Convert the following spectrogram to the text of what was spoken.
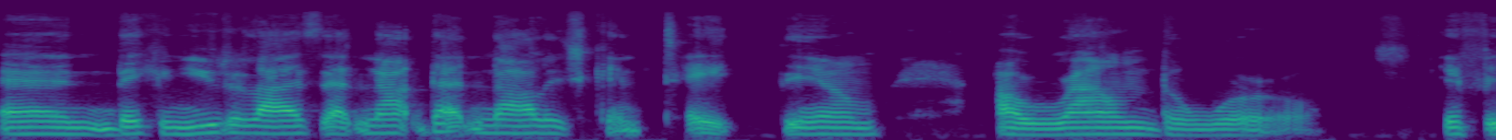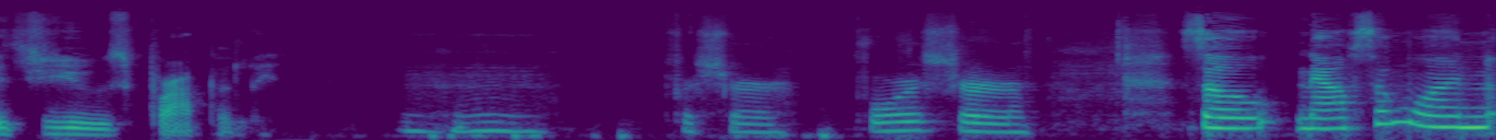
and they can utilize that. Not that knowledge can take them around the world if it's used properly. Mm-hmm. For sure. For sure. So now, if someone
